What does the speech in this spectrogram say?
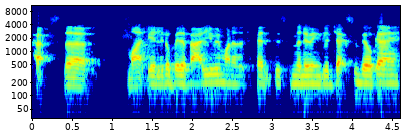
perhaps there might be a little bit of value in one of the defenses from the New England Jacksonville game.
